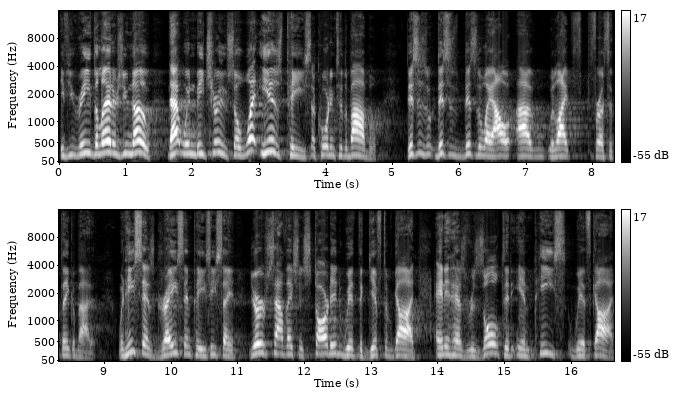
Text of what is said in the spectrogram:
If you read the letters, you know that wouldn't be true. So, what is peace according to the Bible? This is, this is, this is the way i I would like for us to think about it. When he says grace and peace, he's saying your salvation started with the gift of God and it has resulted in peace with God.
